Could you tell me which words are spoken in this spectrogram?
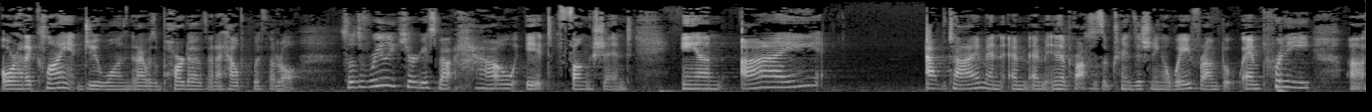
or had a client do one that I was a part of and I helped with at all. So I was really curious about how it functioned. And I at the time and am, in the process of transitioning away from but am pretty uh,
